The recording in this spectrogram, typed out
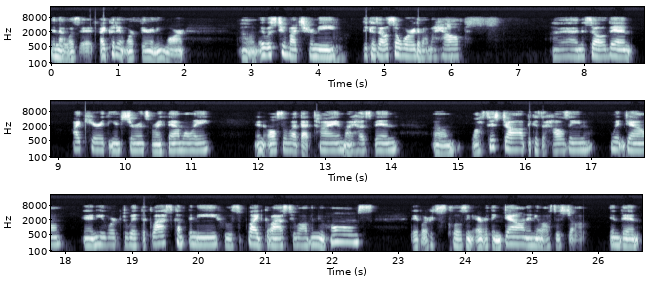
and that was it. I couldn't work there anymore. Um, it was too much for me because I was so worried about my health, and so then I carried the insurance for my family and also at that time, my husband um, lost his job because the housing went down, and he worked with the glass company who supplied glass to all the new homes. They were just closing everything down, and he lost his job. And then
